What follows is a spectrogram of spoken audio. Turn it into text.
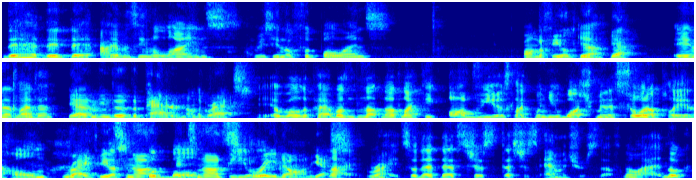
they had they, they I haven't seen the lines. Have you seen the football lines? On the field? Yeah, Yeah. In Atlanta. Yeah, I mean the the pattern on the grass. Yeah, Well, the pa- but not not like the obvious like when you watch Minnesota play at home. Right. You it's not football it's not field. sprayed on. Yes. Right, right. So that that's just that's just amateur stuff. No, I look,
